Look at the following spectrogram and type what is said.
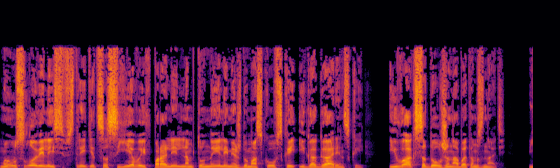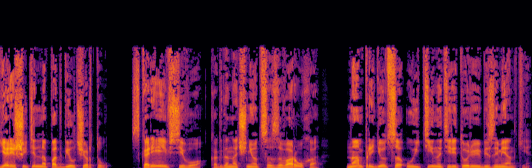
Мы условились встретиться с Евой в параллельном туннеле между Московской и Гагаринской, и Вакса должен об этом знать. Я решительно подбил черту. Скорее всего, когда начнется заваруха, нам придется уйти на территорию Безымянки.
